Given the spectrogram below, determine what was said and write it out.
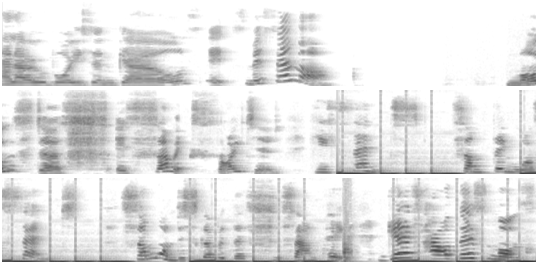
Hello, boys and girls. It's Miss Emma. Monster is so excited. He sensed something was sent. Someone discovered the sandpit. Guess how this monster?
